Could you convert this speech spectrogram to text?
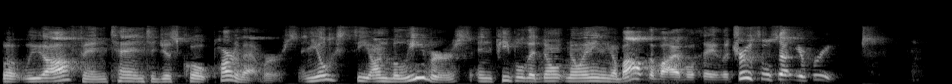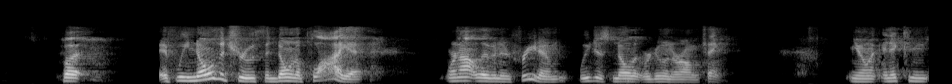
But we often tend to just quote part of that verse. And you'll see unbelievers and people that don't know anything about the Bible say, the truth will set you free. But if we know the truth and don't apply it, we're not living in freedom. We just know that we're doing the wrong thing. You know, and it can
